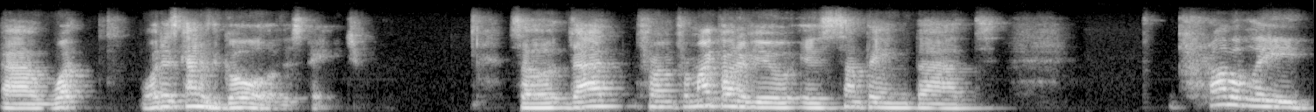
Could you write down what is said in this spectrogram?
Uh, what, what is kind of the goal of this page? So that, from, from my point of view, is something that probably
